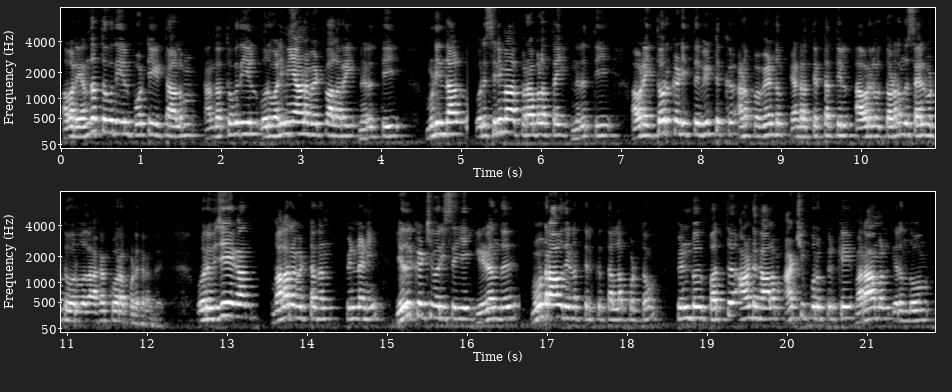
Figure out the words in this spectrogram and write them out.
அவர் எந்த தொகுதியில் போட்டியிட்டாலும் அந்த தொகுதியில் ஒரு வலிமையான வேட்பாளரை நிறுத்தி முடிந்தால் ஒரு சினிமா பிரபலத்தை நிறுத்தி அவரை தோற்கடித்து வீட்டுக்கு அனுப்ப வேண்டும் என்ற திட்டத்தில் அவர்கள் தொடர்ந்து செயல்பட்டு வருவதாக கூறப்படுகிறது. ஒரு விஜயகாந்த் வளரவிட்டதன் பின்னணி எதிர்க்கட்சி வரிசையை இழந்து மூன்றாவது இடத்திற்கு தள்ளப்பட்டோம். பின்பு பத்து ஆண்டு காலம் ஆட்சி பொறுப்பிற்கே வராமல் இருந்தோம்.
